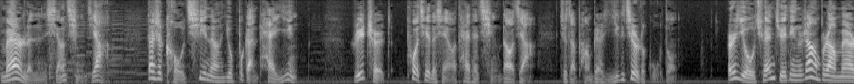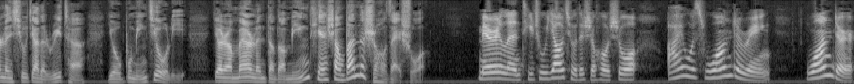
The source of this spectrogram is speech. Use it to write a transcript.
Marilyn 想请假，但是口气呢又不敢太硬。Richard 迫切的想要太太请到假，就在旁边一个劲儿的鼓动。而有权决定让不让 Marilyn 休假的 Rita 又不明就里，要让 Marilyn 等到明天上班的时候再说。Marilyn 提出要求的时候说：“I was wondering。”Wonder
